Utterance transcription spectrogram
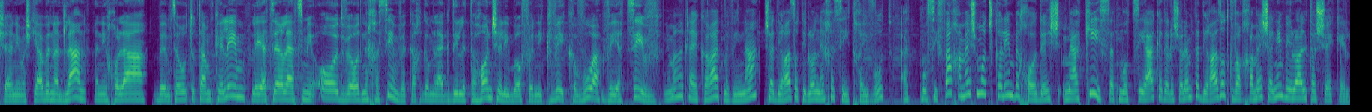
כשאני משקיעה בנדל"ן, אני יכולה באמצעות אותם כלים לייצר לעצמי עוד ועוד נכסים, וכך גם להגדיל את ההון שלי באופן עקבי, קבוע ויציב. אני אומרת לה, יקרה, את מבינה שהדירה הזאת היא לא נכס, היא התחייבות? את מוסיפה 500 שקלים בחודש מהכיס, את מוציאה כדי לשלם את הדירה הזאת כבר חמש שנים והיא לא עלתה שקל.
